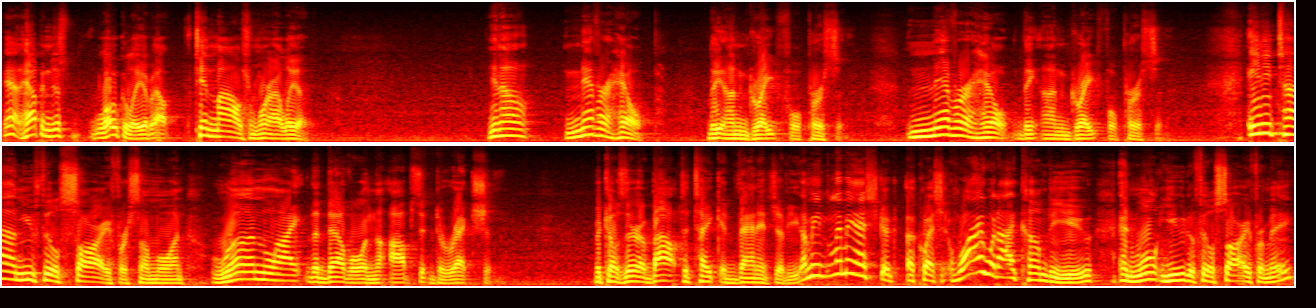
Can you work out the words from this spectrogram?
Yeah, it happened just locally, about 10 miles from where I live. You know, never help the ungrateful person. Never help the ungrateful person. Anytime you feel sorry for someone, run like the devil in the opposite direction because they're about to take advantage of you. I mean, let me ask you a, a question. Why would I come to you and want you to feel sorry for me?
